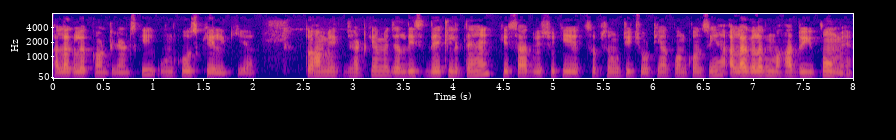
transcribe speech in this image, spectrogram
अलग अलग कॉन्टिनेंट्स की, उनको स्केल किया। तो हम एक झटके में जल्दी से देख लेते हैं कि सात विश्व की सबसे ऊँची चोटियाँ कौन कौन सी हैं अलग अलग महाद्वीपों में।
